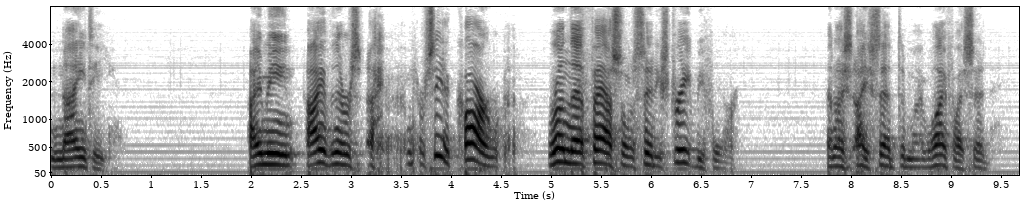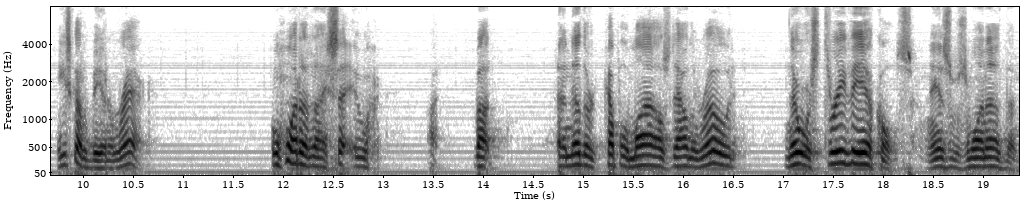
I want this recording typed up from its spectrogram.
90. I mean, I've never, I've never seen a car run that fast on a city street before. And I, I said to my wife, I said, he's got to be in a wreck. Well, what did I say? About another couple of miles down the road, there was three vehicles, and his was one of them.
